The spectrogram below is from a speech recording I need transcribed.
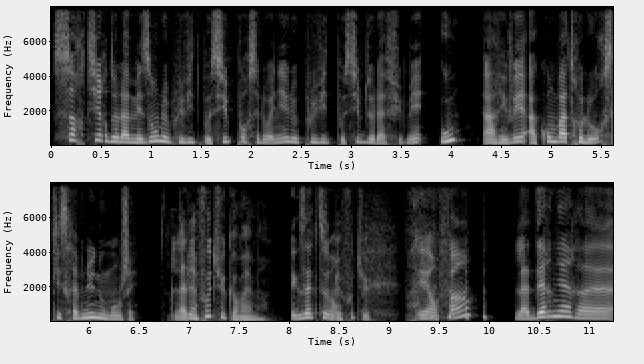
sortir de la maison le plus vite possible pour s'éloigner le plus vite possible de la fumée ou arriver à combattre l'ours qui serait venu nous manger. La... Bien foutu quand même. Exactement. Bien foutu. Et enfin, la dernière euh,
